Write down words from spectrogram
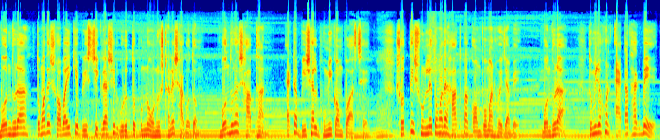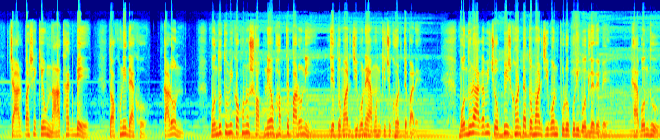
বন্ধুরা, তোমাদের সবাইকে বৃশ্চিক রাশির গুরুত্বপূর্ণ অনুষ্ঠানে স্বাগতম। বন্ধুরা, সাবধান, একটা বিশাল ভূমিকম্প আসছে। সত্যি শুনলে তোমাদের হাত পা কম্পমান হয়ে যাবে। বন্ধুরা, তুমি যখন একা থাকবে, চারপাশে কেউ না থাকবে, তখনই দেখো। কারণ, বন্ধু, তুমি কখনো স্বপ্নেও ভাবতে পারোনি যে তোমার জীবনে এমন কিছু ঘটতে পারে। বন্ধুরা, আগামী চব্বিশ ঘণ্টা তোমার জীবন পুরোপুরি বদলে দেবে। হ্যাঁ বন্ধু,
